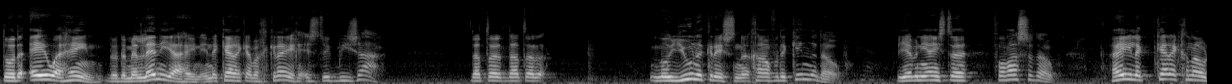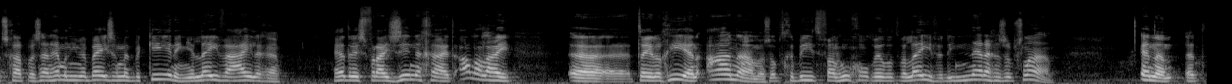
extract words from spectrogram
door de eeuwen heen, door de millennia heen in de kerk hebben gekregen, is natuurlijk bizar. Dat er, dat er miljoenen christenen gaan voor de kinderdoop. Die hebben niet eens de volwassen doop. Hele kerkgenootschappen zijn helemaal niet meer bezig met bekering, je leven heiligen. er is vrijzinnigheid, allerlei uh, theologieën en aannames op het gebied van hoe God wil dat we leven, die nergens op slaan. En dan het,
